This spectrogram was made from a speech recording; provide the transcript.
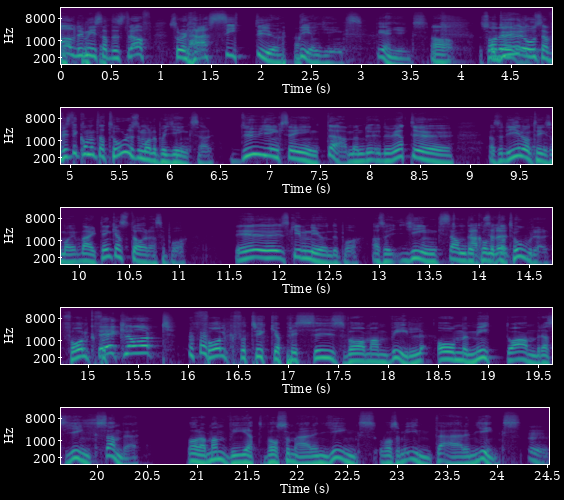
har aldrig missat en straff, så den här sitter ju. Det är en jinx. Det är en jinx. Ja. Så och, du, och sen finns det kommentatorer som håller på och jinxar. Du jinxar ju inte, men du, du vet ju, alltså det är ju någonting som man verkligen kan störa sig på. Det skriver ni under på. Alltså jinxande Absolut. kommentatorer. Folk får Det är klart! Folk får tycka precis vad man vill om mitt och andras jinxande. bara man vet vad som är en jinx och vad som inte är en jinx. Mm.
